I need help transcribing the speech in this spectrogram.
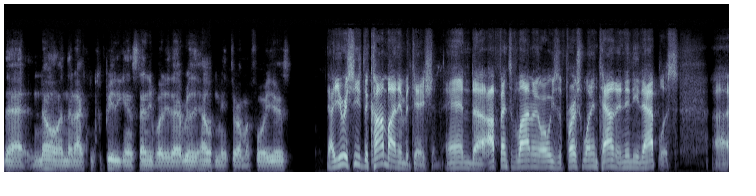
that knowing that I can compete against anybody that really helped me throughout my four years. Now you received the combine invitation, and uh, offensive linemen are always the first one in town in Indianapolis. Uh,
